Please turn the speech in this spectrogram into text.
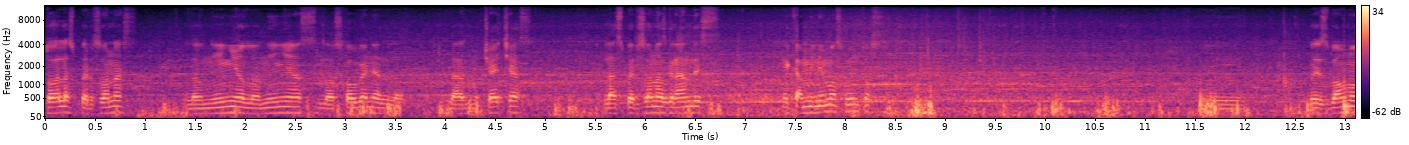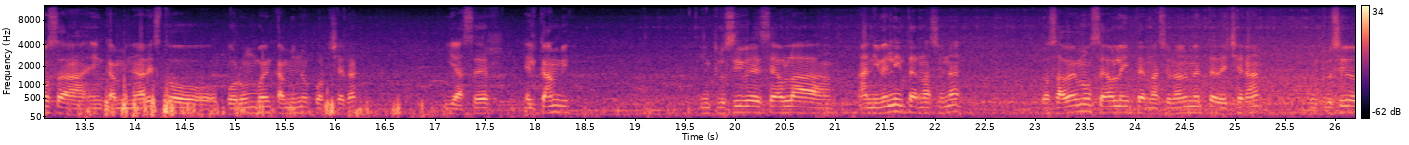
todas las personas, los niños, las niñas, los jóvenes, las muchachas, las personas grandes, que caminemos juntos. pues vamos a encaminar esto por un buen camino por Cherak y hacer el cambio. Inclusive se habla a nivel internacional lo sabemos, se habla internacionalmente de Cherán, inclusive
